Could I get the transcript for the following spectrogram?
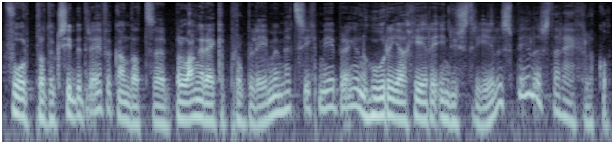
Voor productiebedrijven kan dat uh, belangrijke problemen met zich meebrengen. Hoe reageren industriële spelers daar eigenlijk op?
